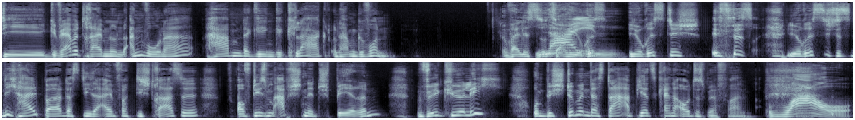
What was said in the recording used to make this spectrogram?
die Gewerbetreibenden und Anwohner haben dagegen geklagt und haben gewonnen. Weil es sozusagen Nein. juris- juristisch ist es, juristisch ist nicht haltbar, dass die da einfach die Straße auf diesem Abschnitt sperren, willkürlich und bestimmen, dass da ab jetzt keine Autos mehr fahren. Wow.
